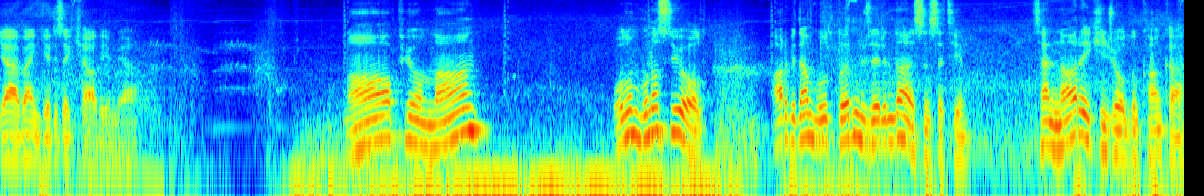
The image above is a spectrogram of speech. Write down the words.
Ya ben geri zekalıyım ya. Ne yapıyorsun lan? Oğlum bu nasıl yol? Harbiden bulutların üzerinde arasını satayım. Sen ne ara ikinci oldun kanka?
